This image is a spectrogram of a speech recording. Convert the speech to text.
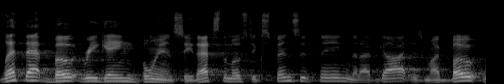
Let that boat regain buoyancy. That's the most expensive thing that I've got is my boat.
